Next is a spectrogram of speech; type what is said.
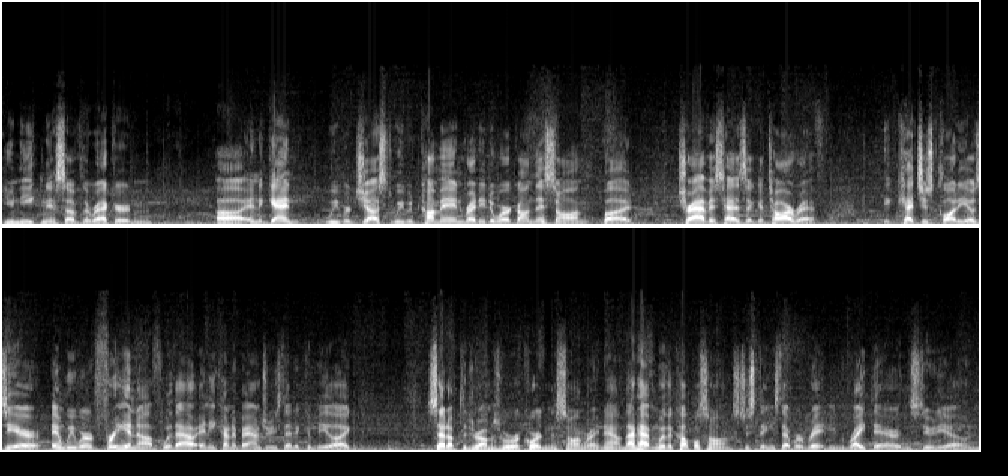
uniqueness of the record. And, uh, and again, we were just we would come in ready to work on this song, but Travis has a guitar riff. It catches Claudio's ear, and we were free enough without any kind of boundaries that it could be like, set up the drums. We're recording this song right now. And that happened with a couple songs, just things that were written right there in the studio. And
